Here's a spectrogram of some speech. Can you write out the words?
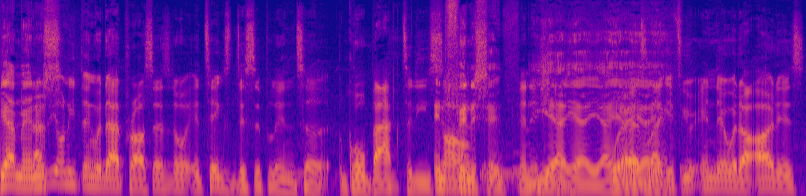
yeah, man, That's the only thing with that process, though. It takes discipline to go back to these songs And songs finish it. and finish. Yeah, them. yeah, yeah, yeah, Whereas, yeah, like, yeah. if you're in there with an artist,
